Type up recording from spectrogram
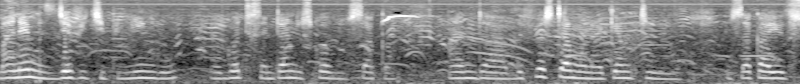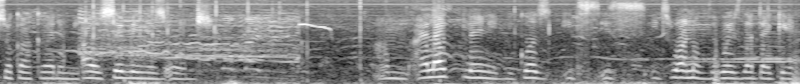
My name is Jeffy Chipilingu. I go to St. Andrew's School of Lusaka. And uh, the first time when I came to Lusaka Youth Soccer Academy, I was seven years old. Um, I like playing it because it's, it's, it's one of the ways that I can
